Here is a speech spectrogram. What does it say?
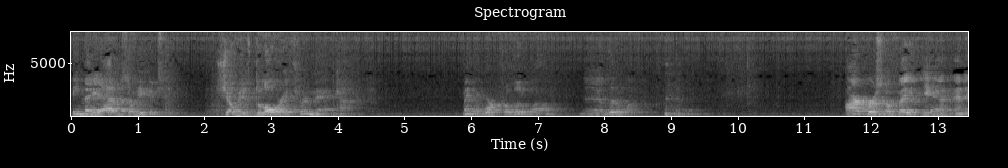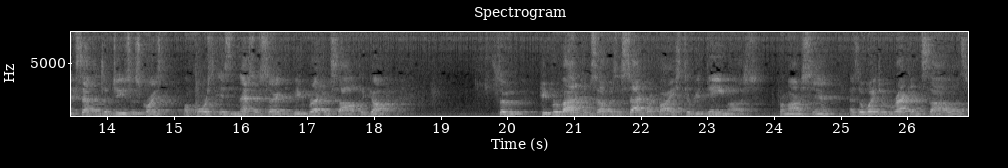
He made Adam so he could show his glory through mankind. May have work for a little while. Yeah, a little while. Our personal faith in and acceptance of Jesus Christ of course, is necessary to be reconciled to God. So he provided himself as a sacrifice to redeem us from our sin as a way to reconcile us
